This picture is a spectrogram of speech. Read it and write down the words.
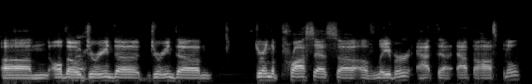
Um, although Right. during the during the during the process uh, of labor at the at the hospital,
